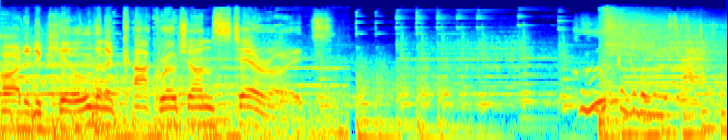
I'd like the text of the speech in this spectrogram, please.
Harder to kill than a cockroach on steroids. Who's gonna win this battle?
